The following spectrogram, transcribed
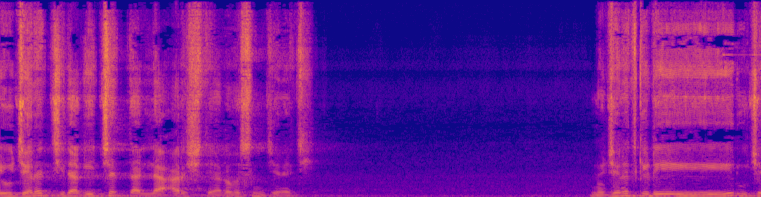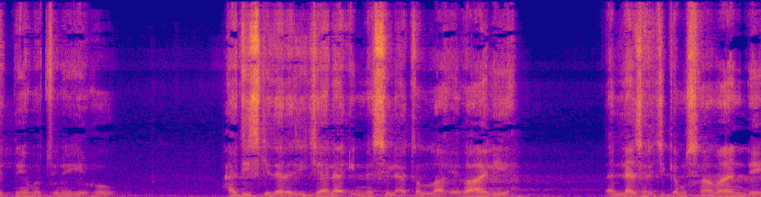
یو جنت چې د هغې چت ته الله عرش دی هغه به څنګه جنت وي نو جنت کې ډېر اوچت نعمتونه یې هو حدیث کې دا راځي چې الا ان سلعة الله غالیه الله سره چې کوم سامان دی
